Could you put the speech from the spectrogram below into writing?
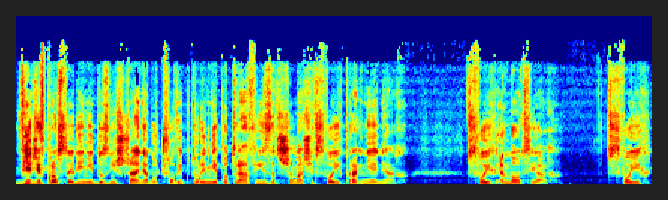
wiedzie w prostej linii do zniszczenia, bo człowiek, który nie potrafi zatrzymać się w swoich pragnieniach, w swoich emocjach, w swoich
